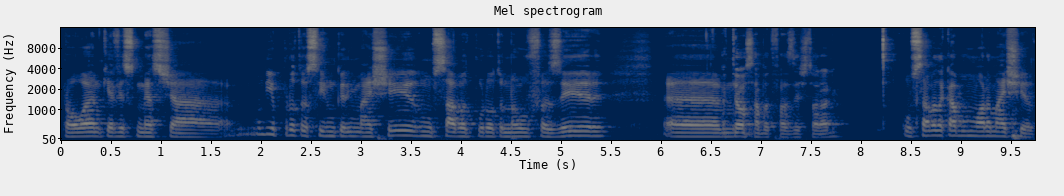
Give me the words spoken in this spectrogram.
Para o ano, quer ver se começo já um dia por outro a sair um bocadinho mais cedo, um sábado por outro não o fazer. Até o sábado fazes este horário? O sábado acaba uma hora mais cedo.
